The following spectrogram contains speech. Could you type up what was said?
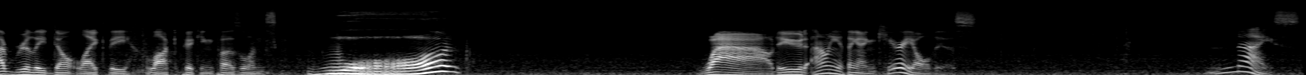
I really don't like the lock picking puzzle and what? Wow, dude, I don't even think I can carry all this. Nice.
